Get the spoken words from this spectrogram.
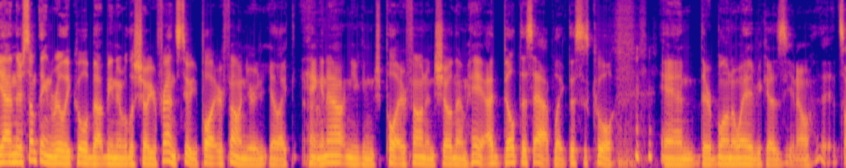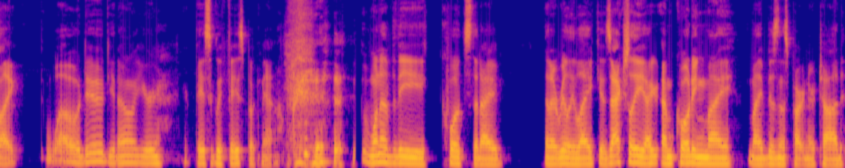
Yeah, and there's something really cool about being able to show your friends too. You pull out your phone, you're you're like uh-huh. hanging out, and you can pull out your phone and show them, "Hey, I built this app. Like this is cool," and they're blown away because you know it's like, "Whoa, dude! You know you're you're basically Facebook now." One of the quotes that I that I really like is actually I, I'm quoting my my business partner Todd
